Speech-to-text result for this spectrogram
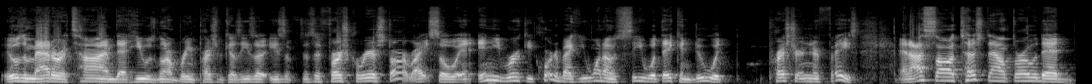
it was a matter of time that he was going to bring pressure because he's a he's a, first career start, right? So any rookie quarterback, you want to see what they can do with pressure in their face. And I saw a touchdown throw that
